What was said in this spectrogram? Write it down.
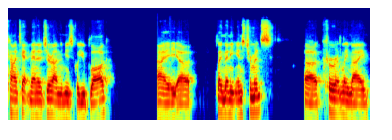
content manager on the Musical U blog. I uh, play many instruments. Uh, currently, my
